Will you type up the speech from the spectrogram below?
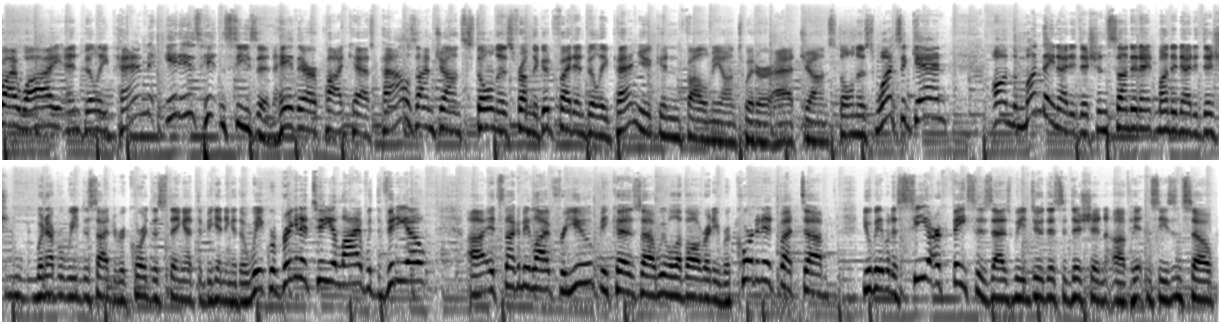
WHYY and Billy Penn. It is hitting season. Hey there, podcast pals. I'm John Stolnis from The Good Phight and Billy Penn. You can follow me on Twitter at John Stolnis. Once again, on the Monday night edition, Sunday night, Monday night edition, whenever we decide to record this thing at the beginning of the week, we're bringing it to you live with the video. Uh, it's not going to be live for you because uh, we will have already recorded it, but uh, you'll be able to see our faces as we do this edition of Hitting Season. So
